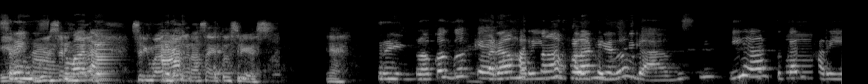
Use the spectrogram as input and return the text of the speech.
iya. Sering. Gue Nah, sering banget, sering banget gue ngerasa itu serius. Sering. Loh kok gue kayak Padahal hari, hari kedua sih? udah habis nih. Iya, tuh kan hari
